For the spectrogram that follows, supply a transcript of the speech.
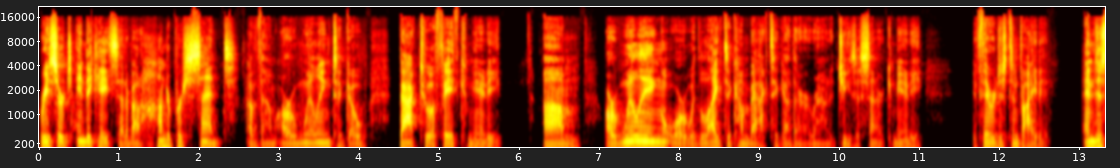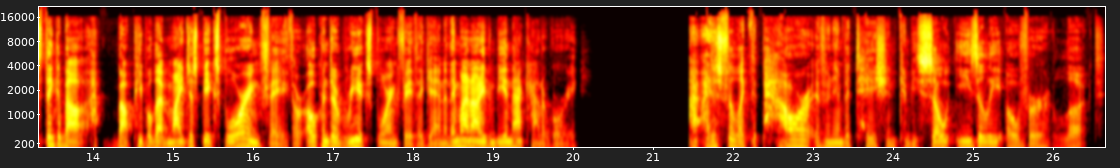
research indicates that about 100% of them are willing to go back to a faith community um, are willing or would like to come back together around a Jesus centered community if they were just invited. And just think about, about people that might just be exploring faith or open to re exploring faith again, and they might not even be in that category. I, I just feel like the power of an invitation can be so easily overlooked.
